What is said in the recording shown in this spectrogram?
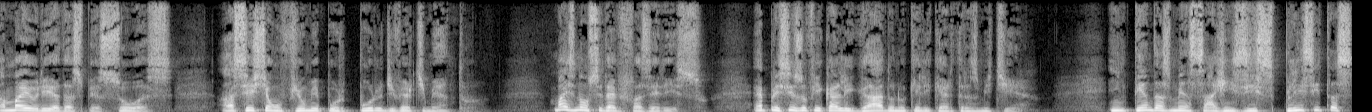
A maioria das pessoas assiste a um filme por puro divertimento. Mas não se deve fazer isso. É preciso ficar ligado no que ele quer transmitir. Entenda as mensagens explícitas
